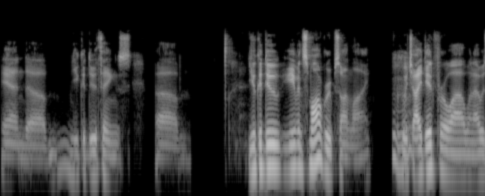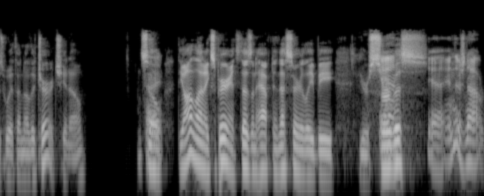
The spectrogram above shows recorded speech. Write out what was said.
and um, you could do things. Um, you could do even small groups online, Mhm. which I did for a while when I was with another church. You know, so Right. the online experience doesn't have to necessarily be your service. Yeah, and there's not,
